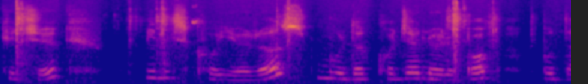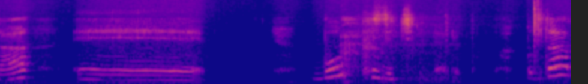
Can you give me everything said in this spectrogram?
küçük biniş koyuyoruz. Burada koca lollipop. Bu da eee, bu kız için lollipop. Bu da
